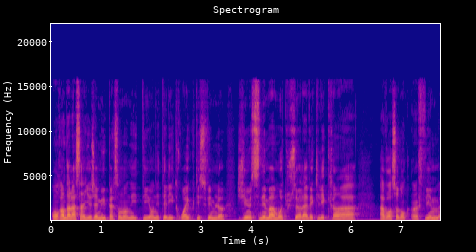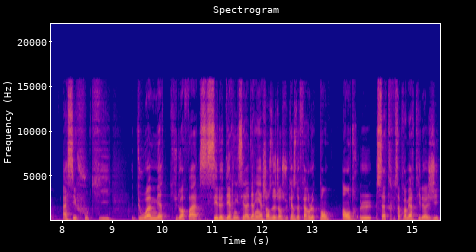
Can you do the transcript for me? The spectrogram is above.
On rentre dans la salle, il n'y a jamais eu personne, on était, on était les trois à écouter ce film-là. J'ai eu un cinéma à moi tout seul avec l'écran à, voir ça, donc un film assez fou qui doit mettre, qui doit faire, c'est le dernier, c'est la dernière chance de George Lucas de faire le pont entre sa première trilogie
